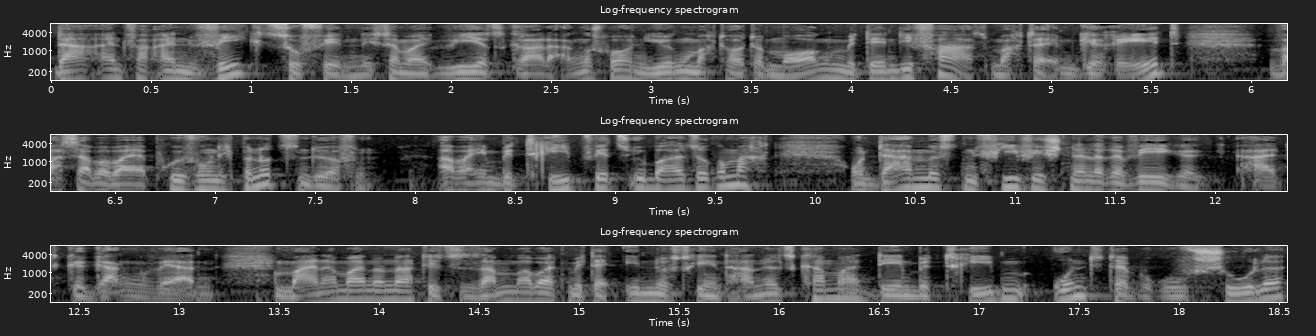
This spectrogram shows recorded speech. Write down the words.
da einfach einen Weg zu finden, ich sag mal, wie jetzt gerade angesprochen, Jürgen macht heute Morgen mit denen die Fahrt, macht er im Gerät, was sie aber bei der Prüfung nicht benutzen dürfen. Aber im Betrieb wird's überall so gemacht. Und da müssten viel, viel schnellere Wege halt gegangen werden. Meiner Meinung nach die Zusammenarbeit mit der Industrie- und Handelskammer, den Betrieben und der Berufsschule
